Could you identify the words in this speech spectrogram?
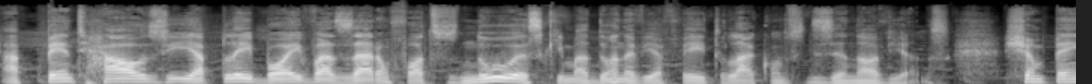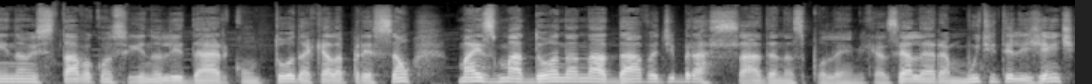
a Penthouse e a Playboy vazaram fotos nuas que Madonna havia feito lá com os 19 anos. Champagne não estava conseguindo lidar com toda aquela pressão, mas Madonna nadava de braçada nas polêmicas. Ela era muito inteligente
